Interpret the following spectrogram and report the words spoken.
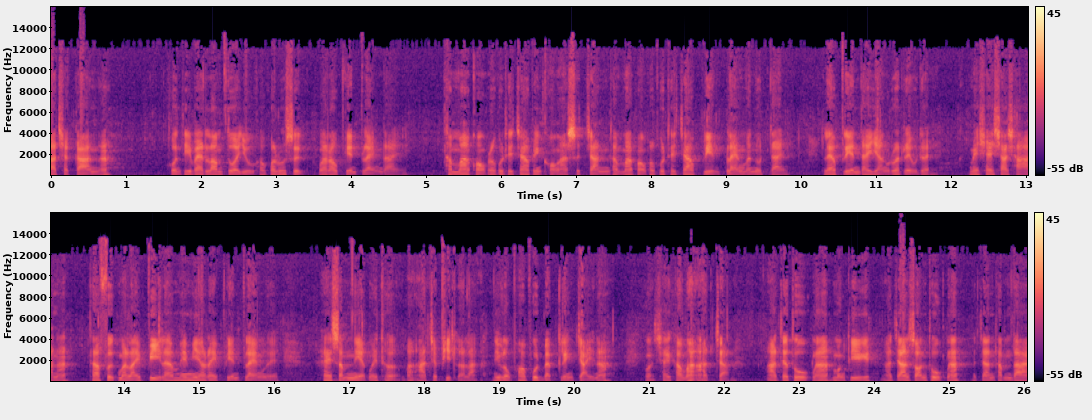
ราชการนะคนที่แวดล้อมตัวอยู่เขาก็รู้สึกว่าเราเปลี่ยนแปลงได้ธรรมะของพระพุทธเจ้าเป็นของอัศจรรย์ธรรมะของพระพุทธเจ้าเปลี่ยนแปลงมนุษย์ได้ แล้วเปลี่ยนได้อย่างรวดเร็วด้วย ไม่ใช่ช้าๆนะ ถ้าฝึกมาหลายปีแล้วไม่มีอะไรเปลี่ยนแปลงเลย ให้สำเนียกไว้เถอะว่าอาจจะผิดแล้วละนี่หลวงพ่อพูดแบบเกรงใจนะว่าใช้คำว่าอาจจะ อาจจะถูกนะ บางทีอาจารย์สอนถูกนะ อาจารย์ทำได้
